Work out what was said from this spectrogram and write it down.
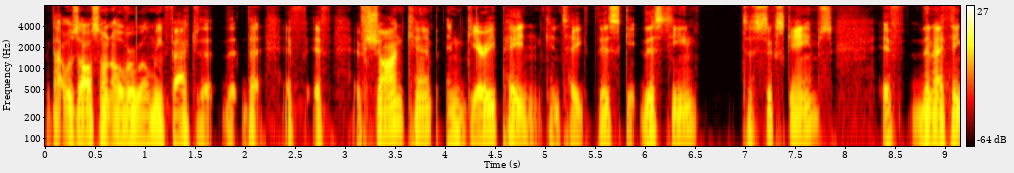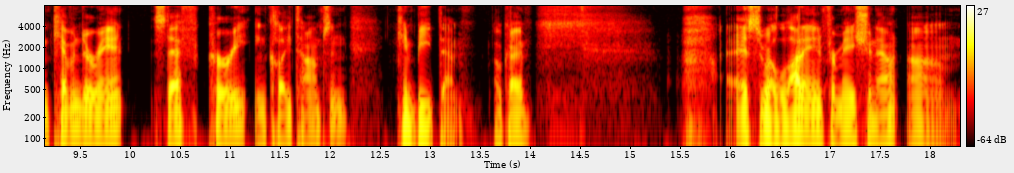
that was also an overwhelming factor that, that, that if, if, if Shawn Kemp and Gary Payton can take this, this team to six games, if then I think Kevin Durant, Steph Curry, and Klay Thompson can beat them. Okay. I threw a lot of information out. Um,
